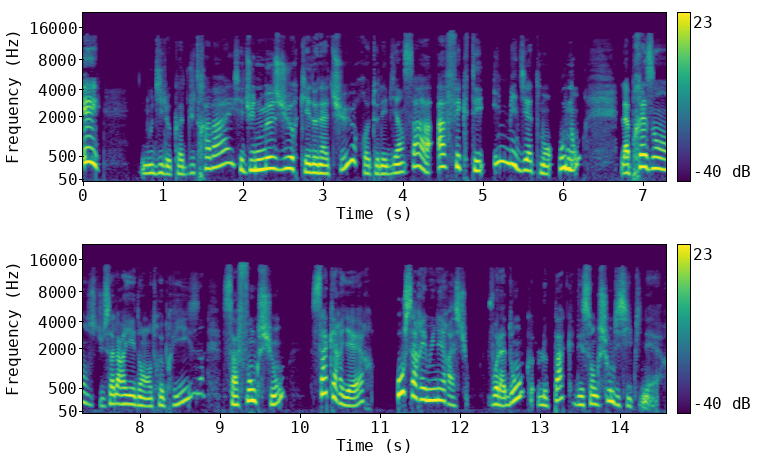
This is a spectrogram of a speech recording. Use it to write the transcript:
Et nous dit le Code du travail, c'est une mesure qui est de nature, retenez bien ça, à affecter immédiatement ou non la présence du salarié dans l'entreprise, sa fonction, sa carrière ou sa rémunération. Voilà donc le pack des sanctions disciplinaires.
